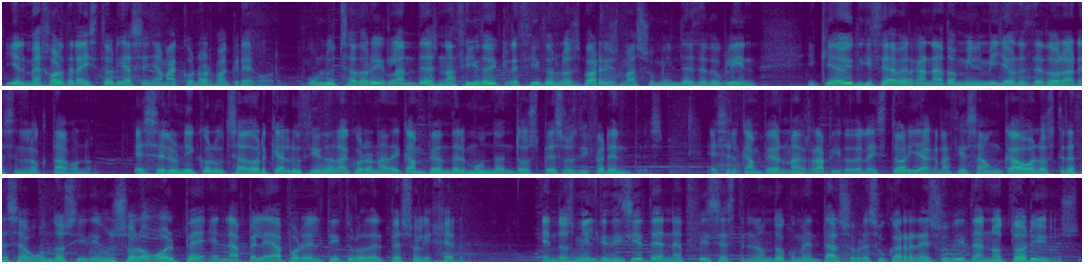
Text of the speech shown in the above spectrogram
Y el mejor de la historia se llama Conor McGregor, un luchador irlandés nacido y crecido en los barrios más humildes de Dublín y que hoy dice haber ganado mil millones de dólares en el octágono. Es el único luchador que ha lucido la corona de campeón del mundo en dos pesos diferentes. Es el campeón más rápido de la historia, gracias a un KO a los 13 segundos y de un solo golpe en la pelea por el título del peso ligero. En 2017, Netflix estrenó un documental sobre su carrera y su vida, Notorious,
